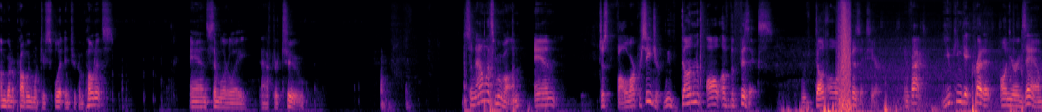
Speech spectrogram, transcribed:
I'm going to probably want to split into components. And similarly, after two. So now let's move on and just follow our procedure. We've done all of the physics. We've done all of the physics here. In fact, you can get credit on your exam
